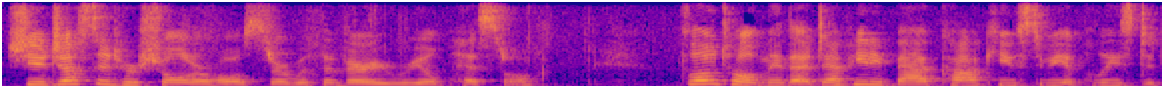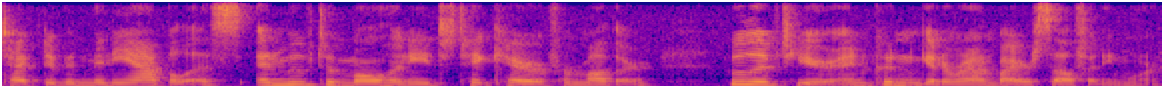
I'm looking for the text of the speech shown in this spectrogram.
She adjusted her shoulder holster with a very real pistol. Flo told me that Deputy Babcock used to be a police detective in Minneapolis and moved to Mulhoney to take care of her mother, who lived here and couldn't get around by herself anymore.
